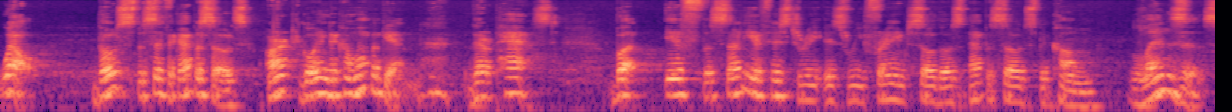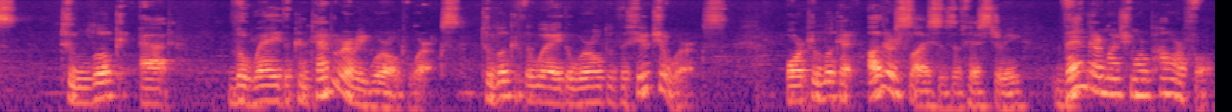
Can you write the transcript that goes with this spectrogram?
Well, those specific episodes aren't going to come up again. They're past. But if the study of history is reframed so those episodes become lenses to look at the way the contemporary world works, to look at the way the world of the future works, or to look at other slices of history, then they're much more powerful.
